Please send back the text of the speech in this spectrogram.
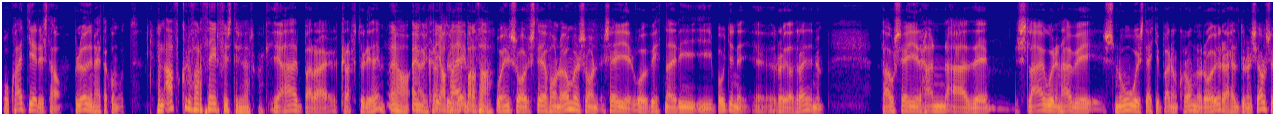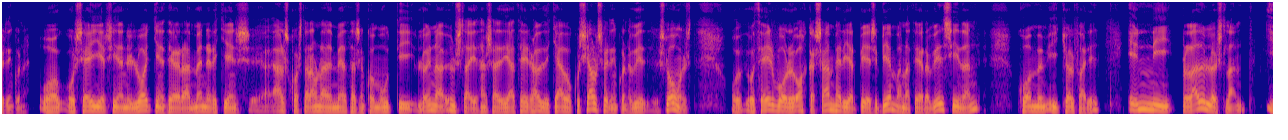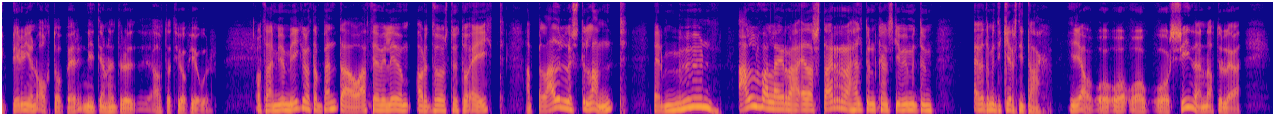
Og hvað gerist þá? Blöðin hægt að koma út. En af hverju fara þeir fyrstir í verkvall? Já, það er bara kraftur í þeim. Já, einmitt, já, í það er bara það. Og eins og Stefán Ömundsson segir og vitnaðir í, í bókinni eh, Rauða þræðinum, þá segir hann að eh, slagurinn hafi snúist ekki bara um krónur og auðra heldur um sjálfsverðinguna og, og segir síðan í lokin þegar að menn er ekki eins alls kostar ánaði með það sem kom út í launaumslagið, hann sagði að þeir hafði ekki af okkur sjálfsverðinguna við slóumst og, og þeir voru okkar samherjar BSB manna þegar að við síðan komum í kjölfarið inn í Bladlausland í byrjun oktober 1984 Og það er mjög mikilvægt að benda á að því að við lifum árið 2021 að bladlust land er mun alvarlegra eða stærra heldur en kannski við myndum ef þetta myndi gerast í dag. Já, og, og, og, og síðan náttúrulega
